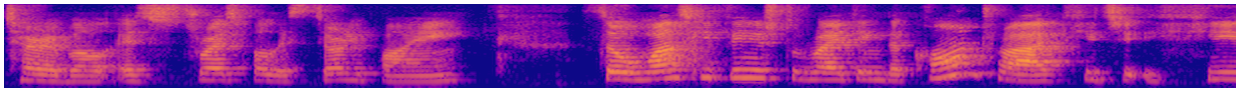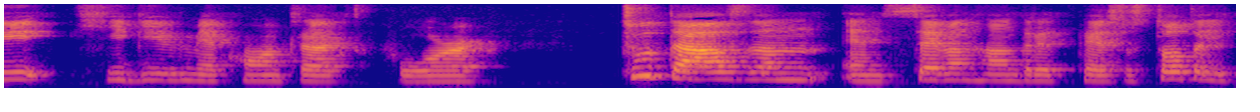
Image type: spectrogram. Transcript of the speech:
terrible. It's stressful. It's terrifying. So once he finished writing the contract, he he he gave me a contract for 2,700 pesos, totally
